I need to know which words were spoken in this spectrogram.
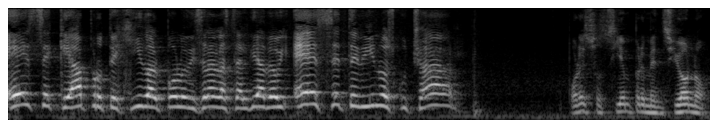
ese que ha protegido al pueblo de Israel hasta el día de hoy, ese te vino a escuchar. Por eso siempre menciono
